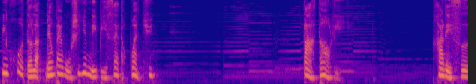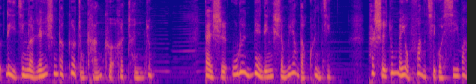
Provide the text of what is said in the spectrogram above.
并获得了两百五十英里比赛的冠军。大道理，哈里斯历经了人生的各种坎坷和沉重，但是无论面临什么样的困境，他始终没有放弃过希望。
